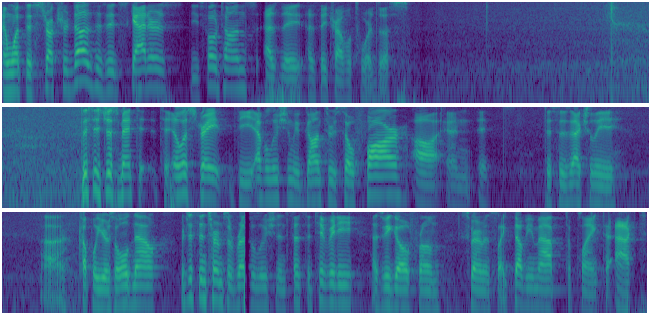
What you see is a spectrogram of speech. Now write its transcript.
and what this structure does is it scatters these photons as they, as they travel towards us. This is just meant to, to illustrate the evolution we've gone through so far, uh, and this is actually uh, a couple years old now but just in terms of resolution and sensitivity as we go from experiments like WMAP to Planck to ACT.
